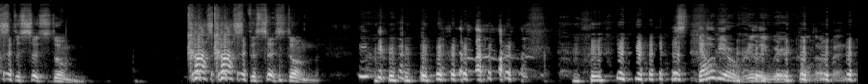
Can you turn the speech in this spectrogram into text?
cuss the system. Cast, cuss the system. that would be a really weird cold open.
